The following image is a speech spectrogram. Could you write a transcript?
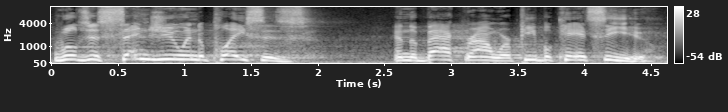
We'll just send you into places in the background where people can't see you.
